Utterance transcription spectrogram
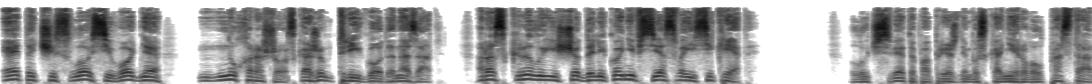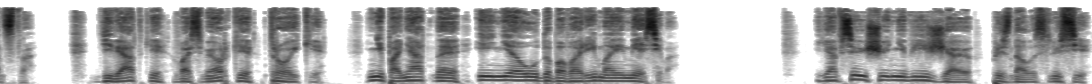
это число сегодня, ну хорошо, скажем, три года назад, раскрыло еще далеко не все свои секреты. Луч света по-прежнему сканировал пространство. Девятки, восьмерки, тройки. Непонятное и неудобоваримое месиво. «Я все еще не въезжаю», — призналась Люси.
